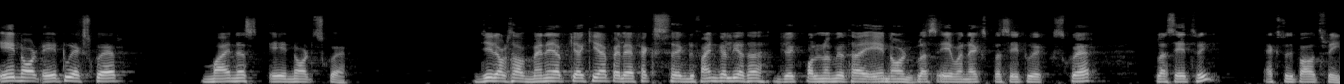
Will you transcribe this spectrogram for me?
a naught a two x square minus a naught square جی ڈاکٹر صاحب، میں نے اب کیا کیا؟ پہلے ایف ایکس ایک ڈیفائن کر لیا تھا، جو ایک پالینومیل تھا a naught plus a one x plus a two x square plus a three x to the power three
